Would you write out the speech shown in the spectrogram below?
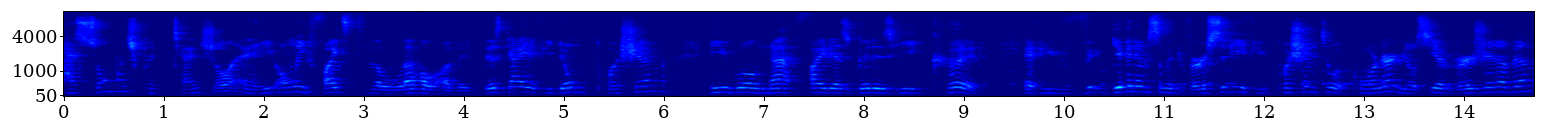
has so much potential and he only fights to the level of it. This guy, if you don't push him, he will not fight as good as he could. If you've given him some adversity, if you push him to a corner, you'll see a version of him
